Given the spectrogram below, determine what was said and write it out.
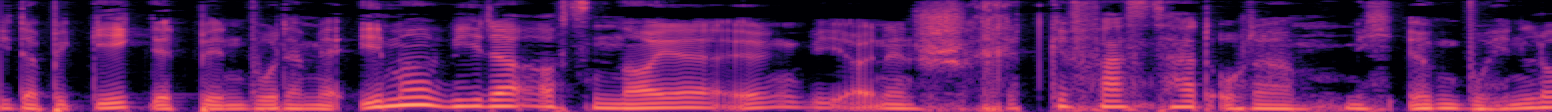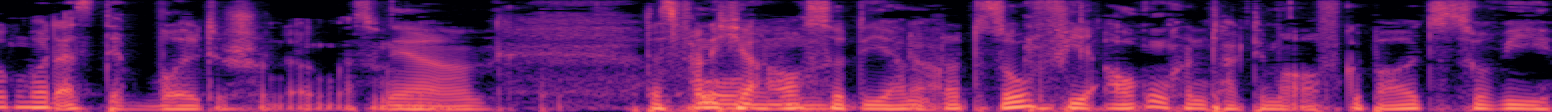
wieder begegnet bin, wo der mir immer wieder aufs Neue irgendwie einen Schritt gefasst hat oder mich irgendwo hinlocken wollte. Also der wollte schon irgendwas. Ja. Das fand ich ja auch so, die haben Ja. dort so viel Augenkontakt immer aufgebaut, so wie,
